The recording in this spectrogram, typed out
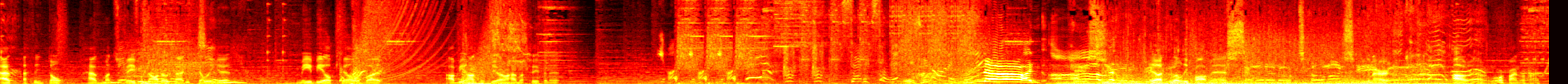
I, I think don't have much faith in auto attack killing it. Maybe I'll kill, but I'll be honest with you, I don't have much faith in it. No! I, oh, yeah, that's Lily fault, man. It's gonna hurt. Oh, we're fine, we're fine.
